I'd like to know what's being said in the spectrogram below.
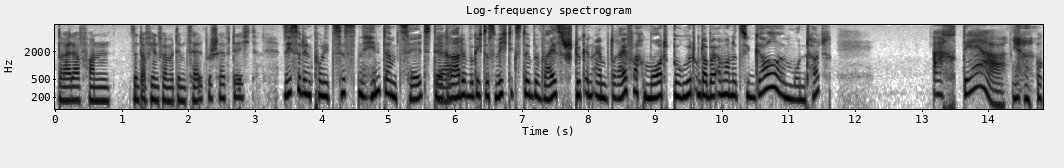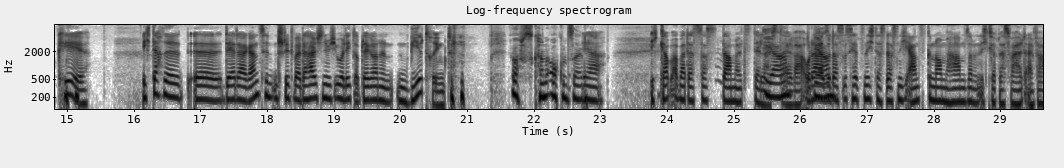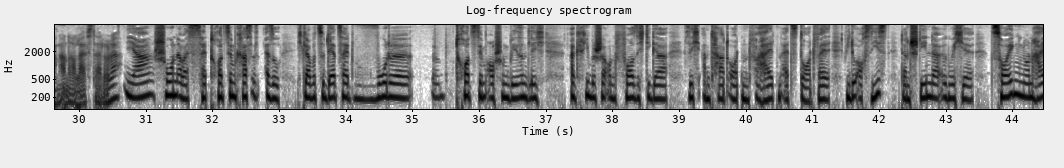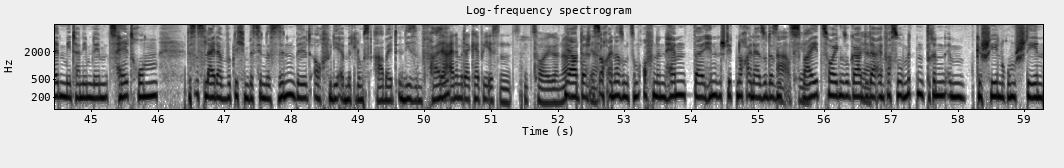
Drei davon sind auf jeden Fall mit dem Zelt beschäftigt. Siehst du den Polizisten hinterm Zelt, der Ja. gerade wirklich das wichtigste Beweisstück in einem Dreifachmord berührt und dabei einfach eine Zigarre im Mund hat? Ach, der. Ja. Okay. Ich dachte, äh, der da ganz hinten steht, weil da habe ich nämlich überlegt, ob der gerade ein, ein Bier trinkt. Ja, das kann auch gut sein. ja. Ich glaube aber, dass das damals der Lifestyle Ja, war, oder? ja. Also das ist jetzt nicht, dass wir das nicht ernst genommen haben, sondern ich glaube, das war halt einfach ein anderer Lifestyle, oder? Ja, schon, aber es ist halt trotzdem krass. Also ich glaube, zu der Zeit wurde trotzdem auch schon wesentlich akribischer und vorsichtiger sich an Tatorten verhalten als dort. Weil, wie du auch siehst, dann stehen da irgendwelche Zeugen nur einen halben Meter neben dem Zelt rum. Das ist leider wirklich ein bisschen das Sinnbild auch für die Ermittlungsarbeit in diesem Fall. Der eine mit der Cappy ist ein, Zeuge, ne? Ja, und da ist auch einer so mit so einem offenen Hemd, da hinten steht noch einer, also da sind Ah, okay. zwei Zeugen sogar, die Ja. da einfach so mittendrin im Geschehen rumstehen.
